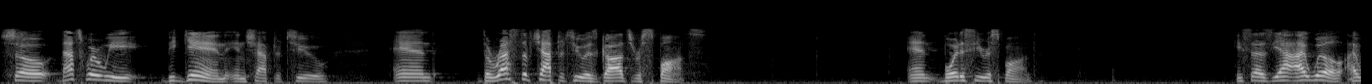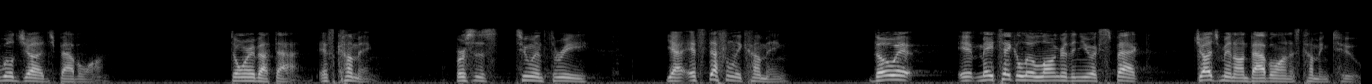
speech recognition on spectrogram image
So that's where we begin in chapter 2. And the rest of chapter 2 is God's response. And boy, does he respond. He says, Yeah, I will. I will judge Babylon. Don't worry about that. It's coming. Verses 2 and 3, yeah, it's definitely coming. Though it, it may take a little longer than you expect, judgment on Babylon is coming too.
